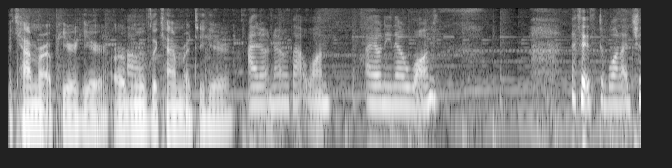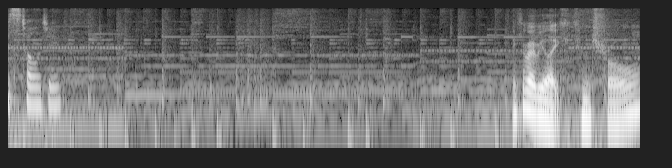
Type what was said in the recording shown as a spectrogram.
a camera appear here or Oh. move the camera to here. I don't know that one. I only know one. and it's the one I just told you. I think it might be like control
